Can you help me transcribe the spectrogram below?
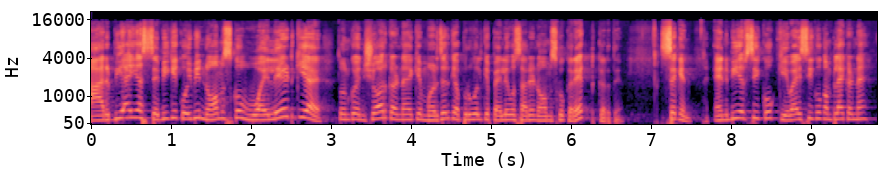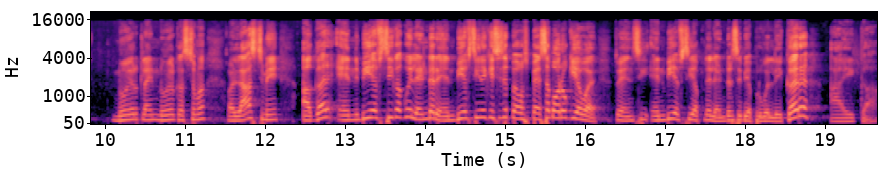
आरबीआई या सेबी के कोई भी नॉर्म्स को वायलेट किया है तो उनको इंश्योर करना है कि मर्जर के अप्रूवल के पहले वो सारे नॉर्म्स को करेक्ट कर दें सेकेंड एनबीएफसी को केवाईसी को कंप्लाई करना है। Know your client know your customer और लास्ट में, अगर एनबीएफसी का कोई लेंडर है एनबीएफसी ने किसी से पैसा बोरो किया हुआ है तो एनबीएफसी अपने लेंडर से भी अप्रूवल लेकर आएगा।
